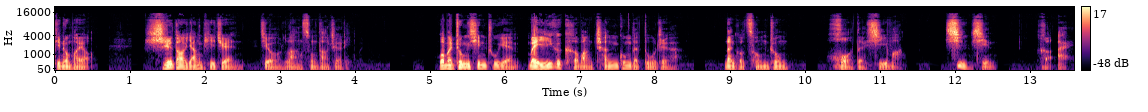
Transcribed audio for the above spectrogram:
听众朋友，十道羊皮卷就朗诵到这里。我们衷心祝愿每一个渴望成功的读者，能够从中获得希望、信心和爱。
